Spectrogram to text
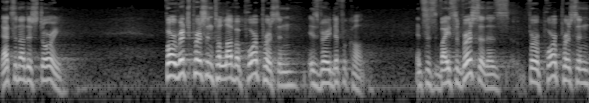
That's another story. For a rich person to love a poor person is very difficult. It's just vice versa. There's for a poor person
